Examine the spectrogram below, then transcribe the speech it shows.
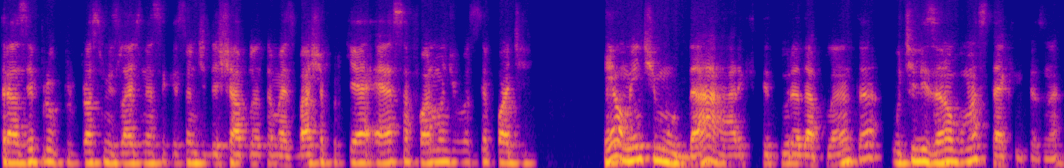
trazer para o próximo slide nessa questão de deixar a planta mais baixa, porque é, é essa forma onde você pode realmente mudar a arquitetura da planta utilizando algumas técnicas, né?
